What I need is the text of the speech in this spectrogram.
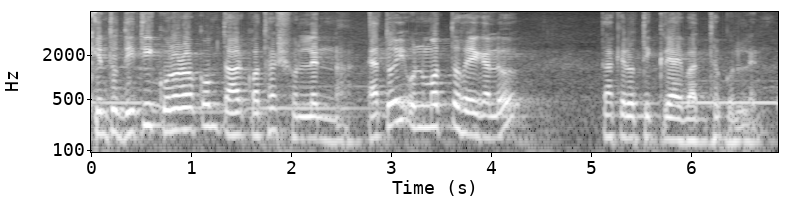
কিন্তু দিতি কোনো রকম তার কথা শুনলেন না। এতই উন্মত্ত হয়ে গেল, তাকে রতিক্রিয়ায় বাধ্য করলেন।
